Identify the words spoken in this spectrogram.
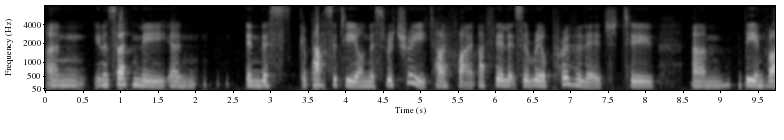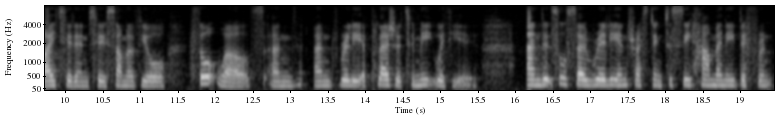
And you know, certainly, in this capacity on this retreat, I find I feel it's a real privilege to um, be invited into some of your thought worlds and, and really a pleasure to meet with you. And it's also really interesting to see how many different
